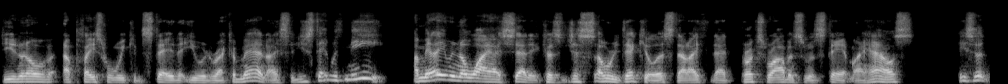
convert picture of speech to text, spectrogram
Do you know a place where we could stay that you would recommend? I said, You stay with me. I mean, I don't even know why I said it because it's just so ridiculous that I that Brooks Robinson would stay at my house. He said,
